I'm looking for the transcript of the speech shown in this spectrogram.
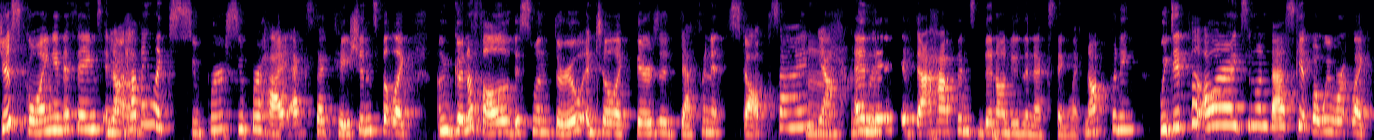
just going into things and not having like super, super high expectations, but like, I'm going to follow this one through until like there's a definite stop sign. Mm. yeah. And then if that happens, then I'll do the next thing. Like not putting, we did put all our eggs in one basket, but we weren't like,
